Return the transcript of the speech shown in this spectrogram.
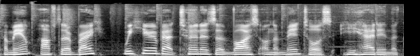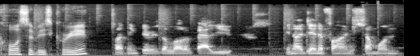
Coming up after the break, we hear about Turner's advice on the mentors he had in the course of his career. I think there is a lot of value in identifying someone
